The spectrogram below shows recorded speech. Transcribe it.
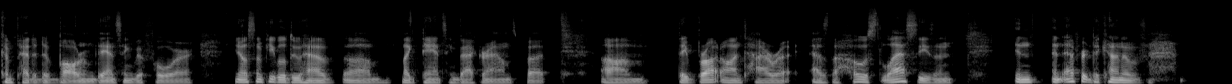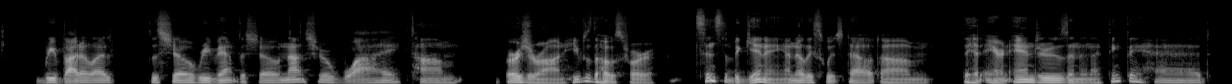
competitive ballroom dancing before. You know, some people do have um, like dancing backgrounds, but um, they brought on Tyra as the host last season in an effort to kind of revitalize the show, revamp the show. Not sure why Tom Bergeron, he was the host for since the beginning. I know they switched out. Um, they had Erin Andrews, and then I think they had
